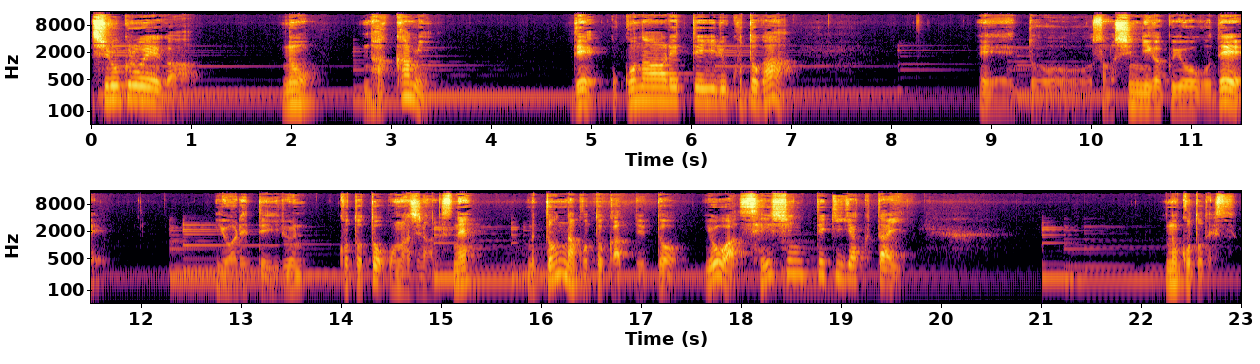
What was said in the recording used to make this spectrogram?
白黒映画の中身で行われていることがえーと、その心理学用語で言われていることと同じなんですね。どんなことかっていうと要は精神的虐待のことです。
